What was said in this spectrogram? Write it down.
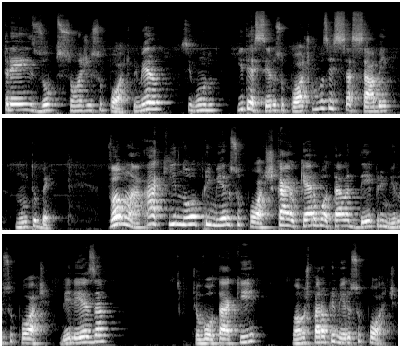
três opções de suporte. Primeiro, segundo e terceiro suporte, como vocês já sabem muito bem. Vamos lá, aqui no primeiro suporte. Cara, eu quero botar ela de primeiro suporte. Beleza. Deixa eu voltar aqui. Vamos para o primeiro suporte.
